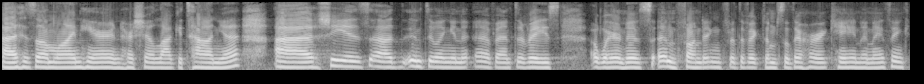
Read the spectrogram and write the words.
uh, is online here in her show La Gitania. Uh, she is uh, doing an event to raise awareness and funding for the victims of the hurricane. And I think,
